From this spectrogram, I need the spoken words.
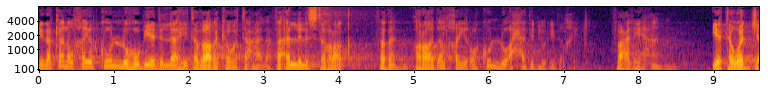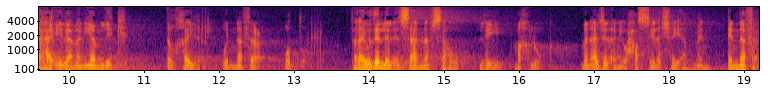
إذا كان الخير كله بيد الله تبارك وتعالى فأل للاستغراق فمن أراد الخير وكل أحد يريد الخير فعليه أن يتوجه إلى من يملك الخير والنفع والضر. فلا يذل الإنسان نفسه لمخلوق من أجل أن يحصل شيئا من النفع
